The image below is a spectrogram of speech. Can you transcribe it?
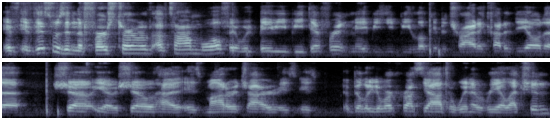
If, if this was in the first term of, of Tom Wolf, it would maybe be different. Maybe he'd be looking to try to cut a deal to show you know show how his moderate child his, his ability to work across the aisle to win a reelection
